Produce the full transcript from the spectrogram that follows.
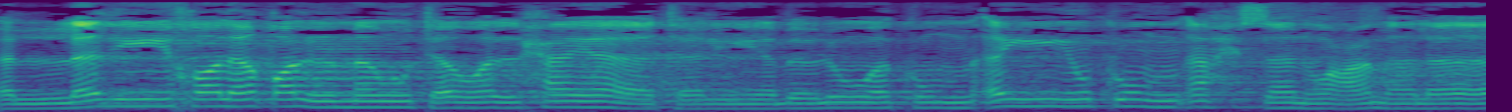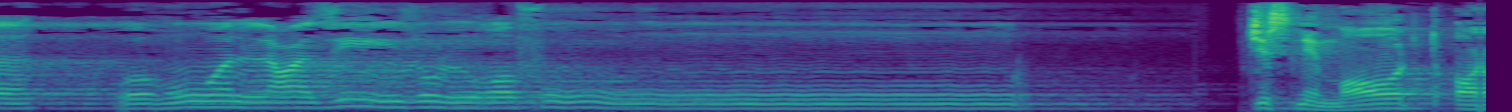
الذي خلق الموت والحياة ليبلوكم أيكم أحسن عملا وهو العزيز الغفور۔ جس نے موت اور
